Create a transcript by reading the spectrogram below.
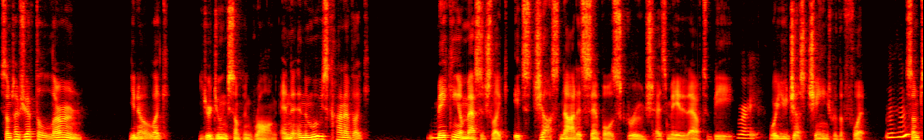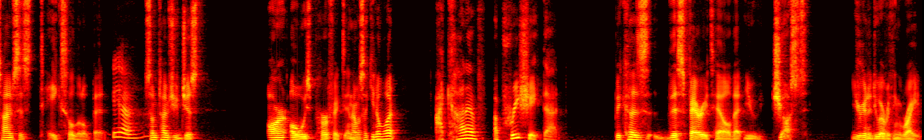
Sometimes you have to learn you know like you're doing something wrong. And and the movie's kind of like making a message like it's just not as simple as scrooge has made it out to be. Right. where you just change with a flip sometimes this takes a little bit Yeah. sometimes you just aren't always perfect. And I was like, you know what? I kind of appreciate that because this fairy tale that you just you're going to do everything right.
